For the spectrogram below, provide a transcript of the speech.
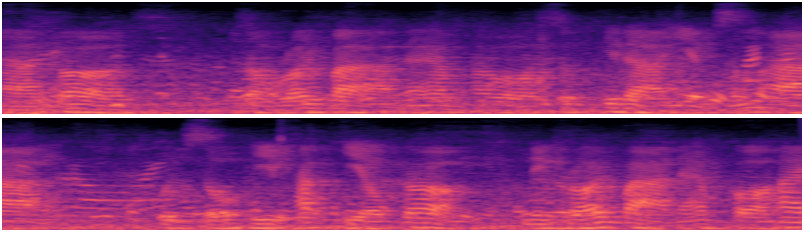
อ่าก็ 200 บาทนะครับเอสุธิดาเยี่ยมสำอางคุณโสพีพักเกี่ยวก็ 100 บาทนะครับ ขอให้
